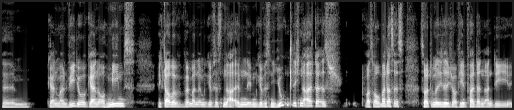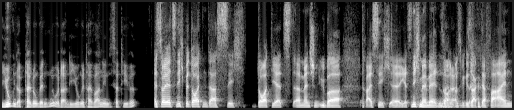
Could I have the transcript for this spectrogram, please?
Ähm, gerne mal ein Video, gerne auch Memes. Ich glaube, wenn man im gewissen, in einem gewissen jugendlichen Alter ist, was auch immer das ist, sollte man sich auf jeden Fall dann an die Jugendabteilung wenden oder an die junge Taiwan-Initiative. Es soll jetzt nicht bedeuten, dass sich dort jetzt äh, Menschen über 30 äh, jetzt nicht mehr melden sollen. Nein, nein. Also wie gesagt, der Verein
